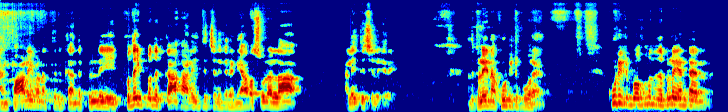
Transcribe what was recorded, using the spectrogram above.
நான் பாலைவனத்திற்கு அந்த பிள்ளையை புதைப்பதற்காக அழைத்து செல்கிறேன். யார சூழலா அழைத்து செல்கிறேன். அந்த பிள்ளையை நான் கூட்டிட்டு போறேன். கூட்டிட்டு போகும்போது அந்த பிள்ளை என்கிட்ட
